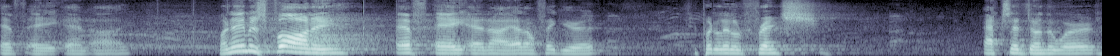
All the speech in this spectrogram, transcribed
F A N I. My name is Fani, F A N I. I don't figure it. She put a little French accent on the word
